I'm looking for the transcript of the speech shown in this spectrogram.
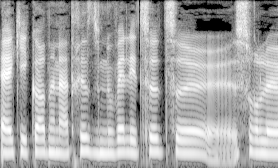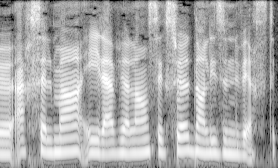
euh, qui est coordonnatrice d'une nouvelle étude sur, sur le harcèlement et la violence sexuelle dans les universités.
